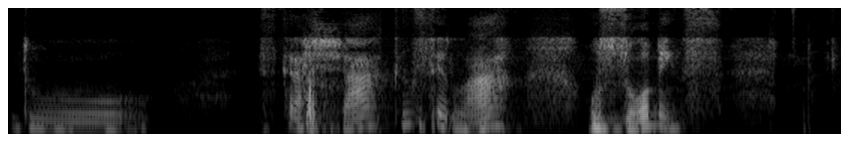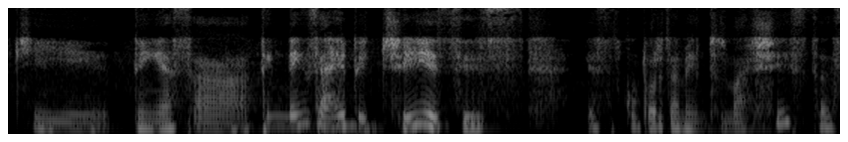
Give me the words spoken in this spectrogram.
do escrachar, cancelar os homens que têm essa tendência a repetir esses esses comportamentos machistas,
